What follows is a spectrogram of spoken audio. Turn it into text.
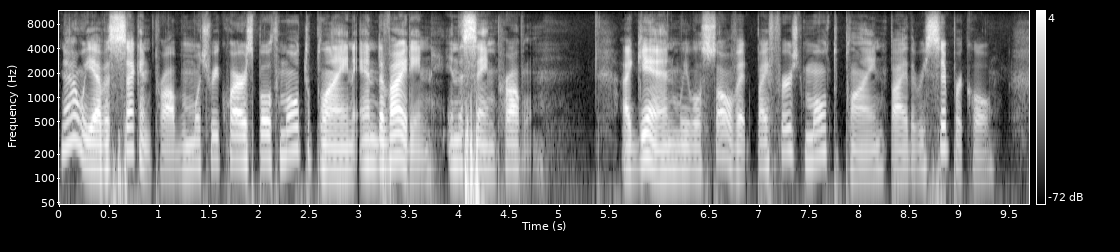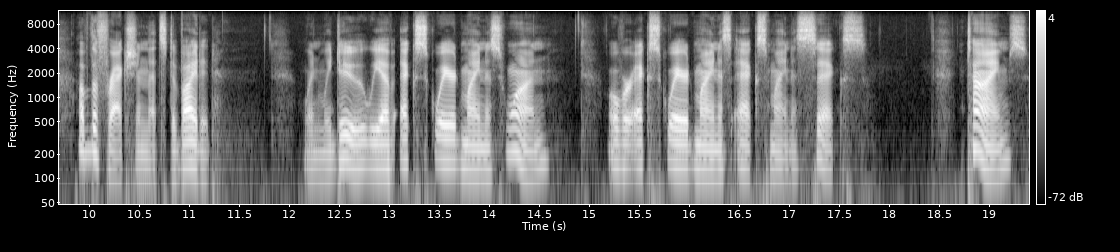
Now we have a second problem which requires both multiplying and dividing in the same problem. Again, we will solve it by first multiplying by the reciprocal of the fraction that's divided. When we do, we have x squared minus 1 over x squared minus x minus 6 times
